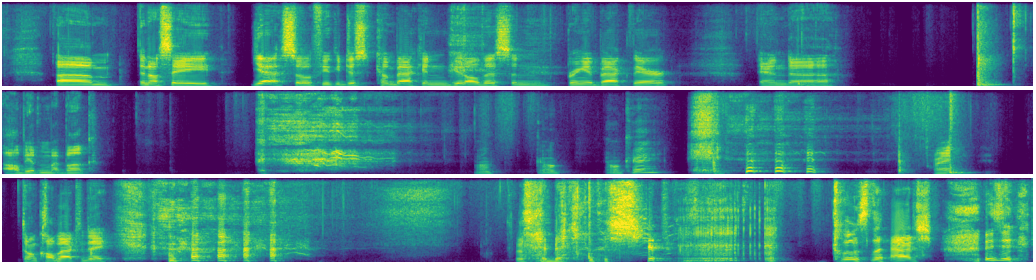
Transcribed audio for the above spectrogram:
um, and I'll say, yeah. So if you could just come back and get all this and bring it back there, and uh, I'll be up in my bunk. Okay. right? Don't call back today. Let's head back to the ship. Close the hatch. He just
